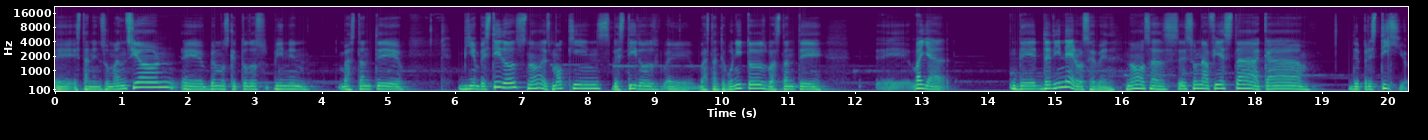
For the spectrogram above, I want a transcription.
Eh, están en su mansión, eh, vemos que todos vienen bastante bien vestidos, ¿no? Smokings, vestidos eh, bastante bonitos, bastante... vaya, de, dinero se ven, ¿no? O sea, es una fiesta acá de prestigio.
